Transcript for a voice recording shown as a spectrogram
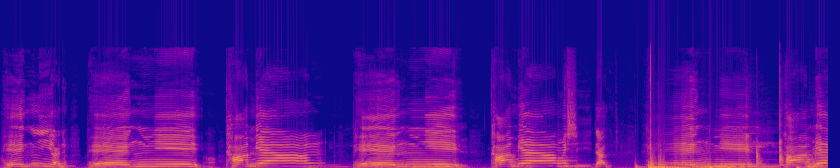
백리 아니야. 백리 담양. 백리 담양. 시작. 백리 담양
